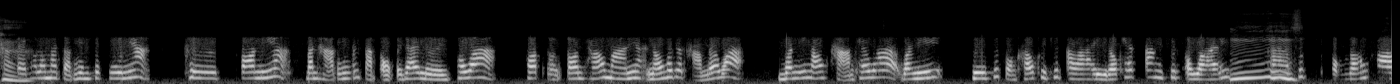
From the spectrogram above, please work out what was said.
ค่ะแต่พอเรามาจัดโฮมสกูลเนี่ย คือตอนเนี้ยปัญหาตรงนั้นตัดออกไปได้เลย เพราะว่าพอตอนตอนเช้ามาเนี่ย น้องก็จะถามได้ว่า วันนี้น้องถามแค่ว่าวันนี้ คือชุดของเขาคือชุดอะไร เราแค่ตั้งชุดเอาไว้อือ่ามชุดของน้องเขา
